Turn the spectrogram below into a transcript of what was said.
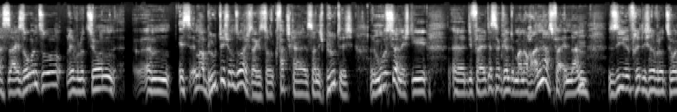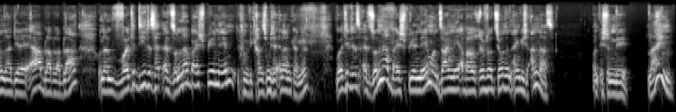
das sei so und so, Revolution ähm, ist immer blutig und so. Ich sage, ist doch Quatsch, ist doch nicht blutig. Und muss ja nicht. Die, äh, die Verhältnisse könnte man auch anders verändern. Mhm. Siehe Friedliche Revolution in der DDR, bla bla bla. Und dann wollte die das halt als Sonderbeispiel nehmen. Wie krass ich mich erinnern kann, ne? Wollte die das als Sonderbeispiel nehmen und sagen, nee, aber Revolutionen sind eigentlich anders. Und ich so, nee, nein.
